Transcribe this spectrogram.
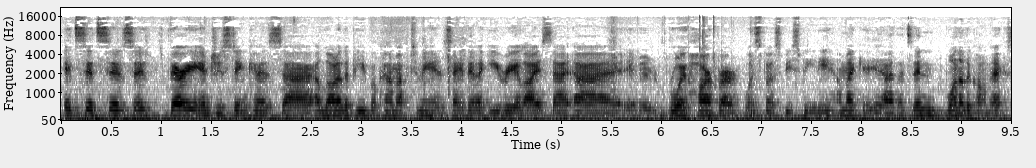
it's, it's it's it's very interesting because uh, a lot of the people come up to me and say that like you realize that uh, Roy Harper was supposed to be Speedy. I'm like, yeah, that's in one of the comics,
